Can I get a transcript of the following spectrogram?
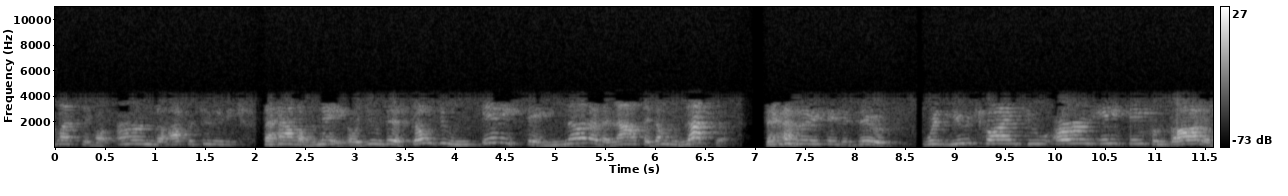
blessing or earn the opportunity to have a mate or do this. Don't do anything, none of it. Now I say don't do nothing that has anything to do with you trying to earn anything from God or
